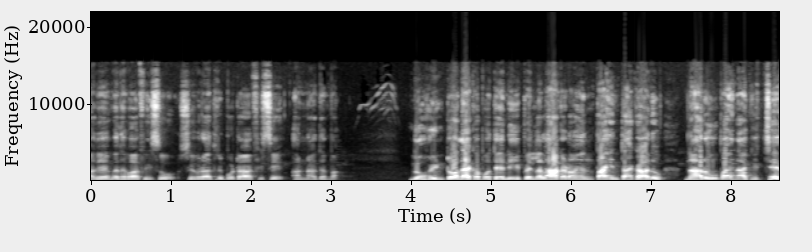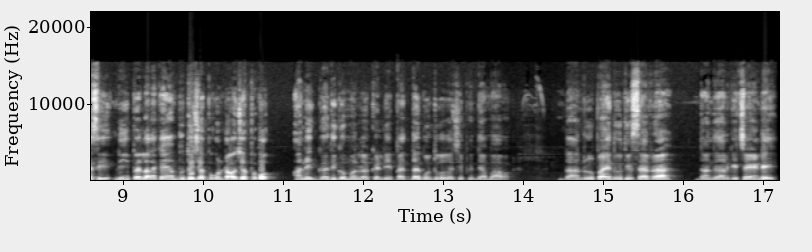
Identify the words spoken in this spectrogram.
అదేం వెధవ ఆఫీసు? శివరాత్రి పూట ఆఫీసే అన్నాదమ్మ. నువ్వు ఇంటో లేకపోతే నీ పిల్లలు ఆగడం ఎంత ఇంత కాదు. నా రూపాయి నాకు ఇచ్చేసి నీ పిల్లలకేం బుద్ధి చెప్పుకుంటావో చెప్పుకో అని గదిగుమ్మల్లోకి వెళ్ళి పెద్ద గొంతుకుతో చెప్పింది ఆ బావ. దాని రూపాయి ఎందుకు తీశారా? దాన్ని దానికి ఇచ్చేయండి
